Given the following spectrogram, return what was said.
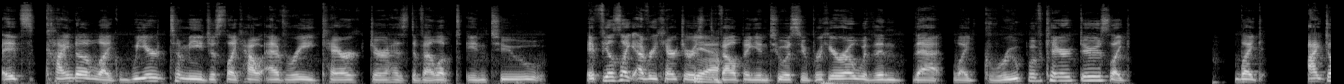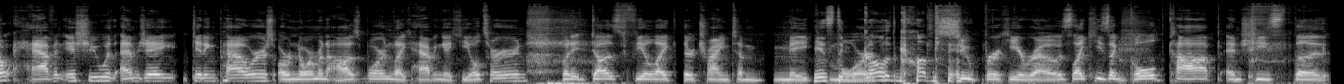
it's kind of like weird to me just like how every character has developed into it feels like every character is Yeah. developing into a superhero within that like group of characters like like I don't have an issue with MJ getting powers or Norman Osborn like having a heel turn, but it does feel like they're trying to make he's more superheroes. Like he's a gold cop and she's the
